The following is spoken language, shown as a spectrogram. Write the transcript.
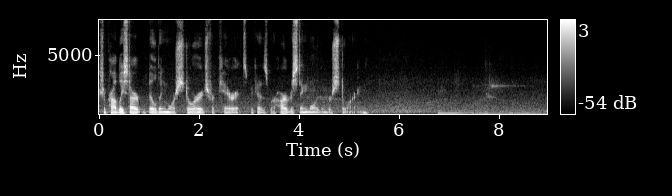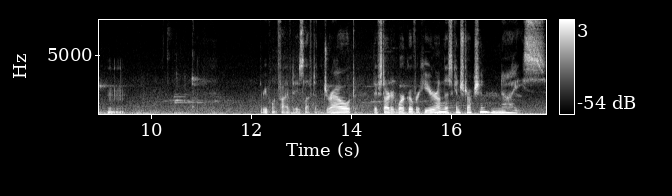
Should probably start building more storage for carrots because we're harvesting more than we're storing. Hmm. 3.5 days left in the drought. They've started work over here on this construction. Nice.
